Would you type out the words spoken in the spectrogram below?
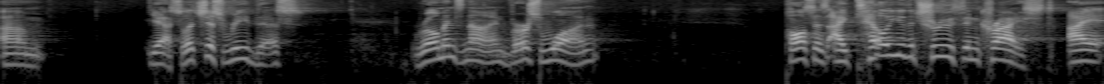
Um, yeah, so let's just read this. Romans 9, verse 1. Paul says, I tell you the truth in Christ. I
